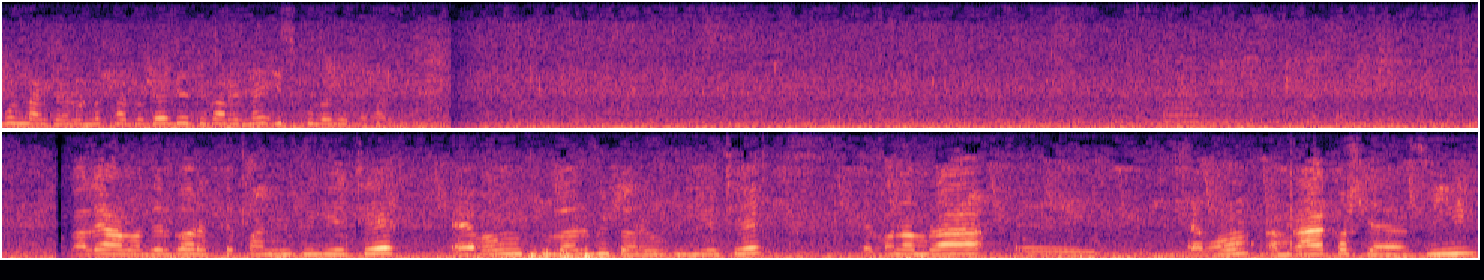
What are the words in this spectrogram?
বন্যার কারণে ছাত্রটা যেতে স্কুলে আমাদের পানি উঠে গিয়েছে এবং চুলার ভিতরে উঠে গিয়েছে। এখন আমরা এবং আমরা কষ্টে আছি,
